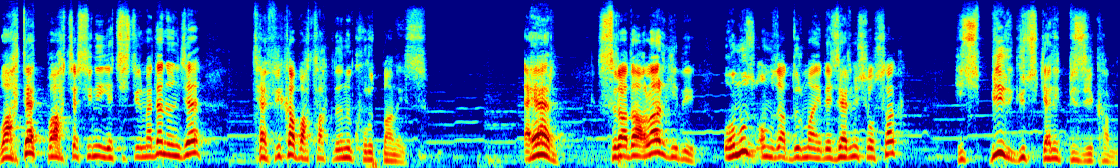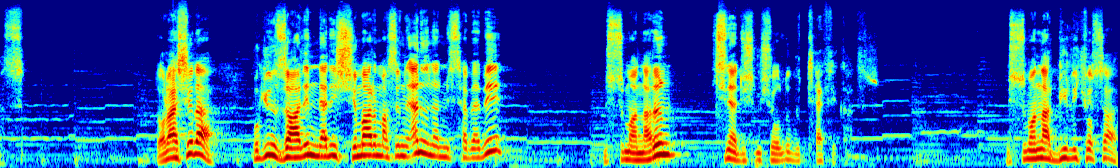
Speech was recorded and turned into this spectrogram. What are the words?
vahdet bahçesini yetiştirmeden önce tefrika bataklığını kurutmalıyız. Eğer sıradağlar gibi omuz omuza durmayı becermiş olsak hiçbir güç gelip bizi yıkamaz. Dolayısıyla bugün zalimlerin şımarmasının en önemli sebebi Müslümanların içine düşmüş olduğu bu tefrikadır. Müslümanlar birlik olsa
